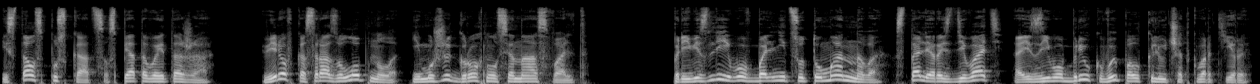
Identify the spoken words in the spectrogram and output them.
и стал спускаться с пятого этажа. Веревка сразу лопнула, и мужик грохнулся на асфальт. Привезли его в больницу Туманного, стали раздевать, а из его брюк выпал ключ от квартиры.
